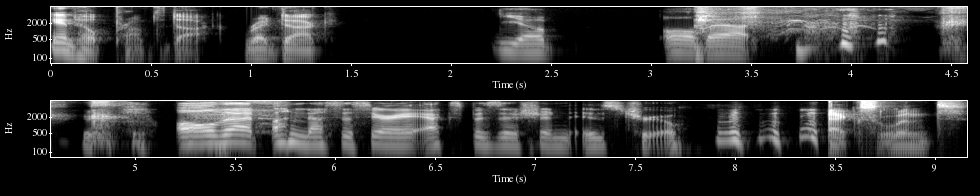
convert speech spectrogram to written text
and help prompt the doc. Right, Doc? Yep. All that. All that unnecessary exposition is true. Excellent.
